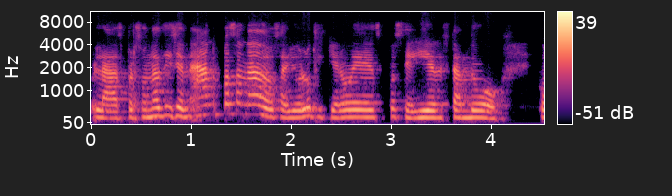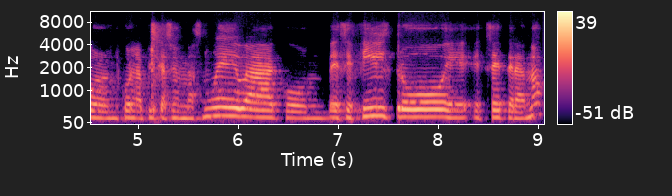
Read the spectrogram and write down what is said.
las personas dicen, ah, no pasa nada, o sea, yo lo que quiero es pues seguir estando con, con la aplicación más nueva, con ese filtro, eh, etcétera, ¿no?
